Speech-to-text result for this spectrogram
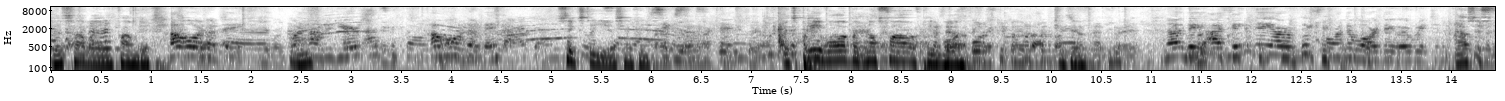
That's how I found it. How old are they? 100 years? How old are they? 60 years, I think. 60. Okay. It's pre-war, but not far pre-war. Okay. No, they, I think they are before the war they were written. It's,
